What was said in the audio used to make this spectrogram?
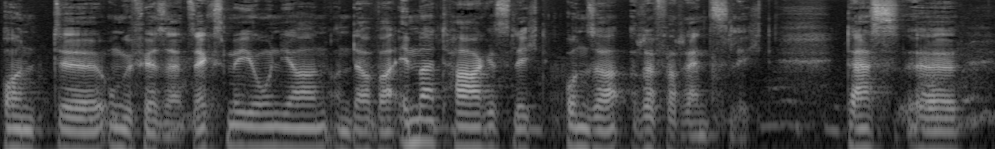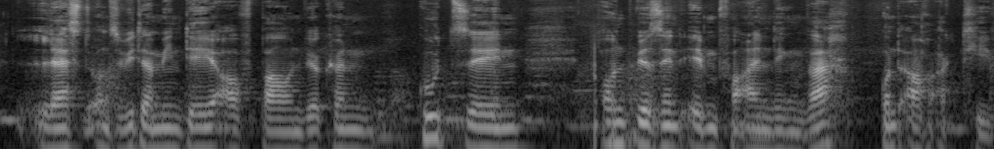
und äh, ungefähr seit sechs Millionen Jahren. Und da war immer Tageslicht unser Referenzlicht. Das äh, lässt uns Vitamin D aufbauen. Wir können gut sehen und wir sind eben vor allen Dingen wach und auch aktiv.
